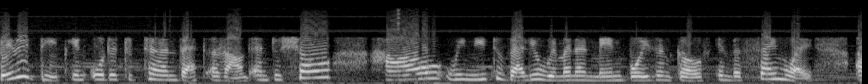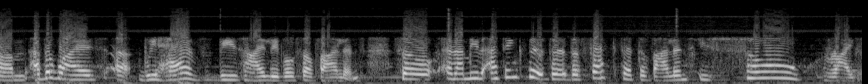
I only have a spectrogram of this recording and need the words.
very deep in order to turn that around and to show how we need to value women and men, boys and girls in the same way. Um, otherwise, uh, we have these high levels of violence. So, and I mean, I think the, the, the fact that the violence is so rife,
